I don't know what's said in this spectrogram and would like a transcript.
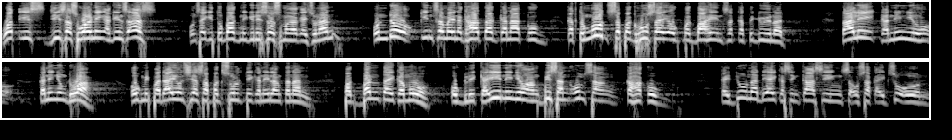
what is Jesus warning against us? Unsay gitubag ni Ginisus mga kaigsunan? Undo, kinsa may naghatag kanakog katungod sa paghusay o pagbahin sa katiguyunad. Tali kaninyo, kaninyong duwa, o mipadayon siya sa pagsulti kanilang tanan, pagbantay kamo, o likayin ninyo ang bisan unsang kahakog. Kay duna di ay kasing-kasing sa usa ka igsuon,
